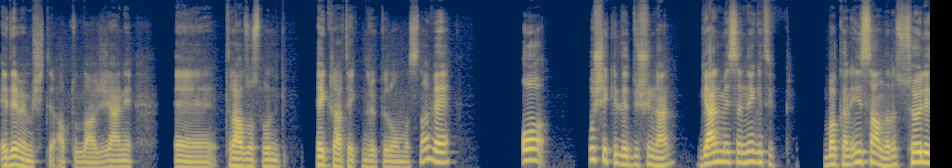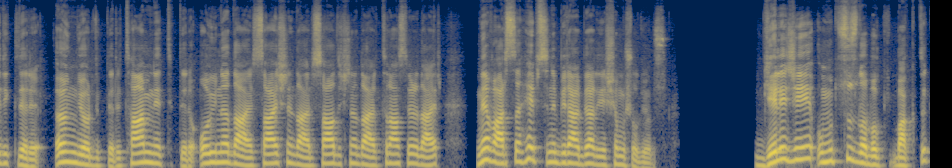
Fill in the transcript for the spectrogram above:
edememişti Abdullah Avcı. Yani e, Trabzonspor'un tekrar teknik direktör olmasına ve o bu şekilde düşünen, gelmesine negatif bakan insanların söyledikleri, öngördükleri, tahmin ettikleri oyuna dair, sağ içine dair, sağ dışına dair, transfere dair ne varsa hepsini birer birer yaşamış oluyoruz. Geleceğe umutsuzla bak- baktık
